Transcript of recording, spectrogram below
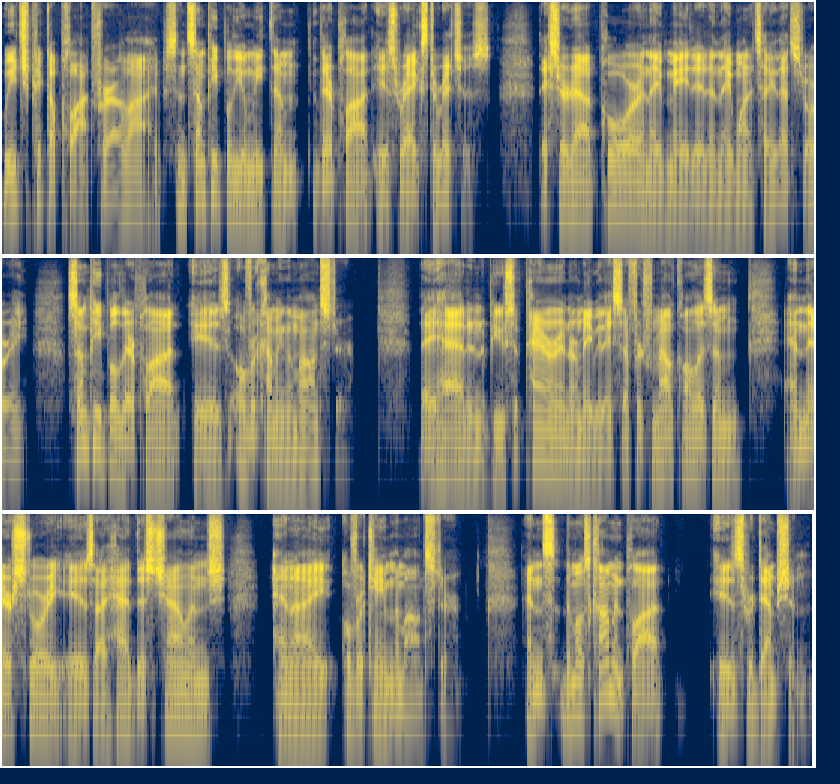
We each pick a plot for our lives. And some people, you meet them, their plot is rags to riches. They started out poor and they've made it and they want to tell you that story. Some people, their plot is overcoming the monster. They had an abusive parent, or maybe they suffered from alcoholism, and their story is I had this challenge and I overcame the monster. And the most common plot is redemption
